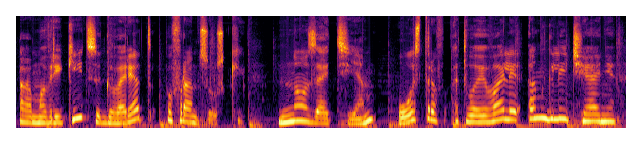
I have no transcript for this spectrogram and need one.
а маврикийцы говорят по-французски. Но затем остров отвоевали англичане –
